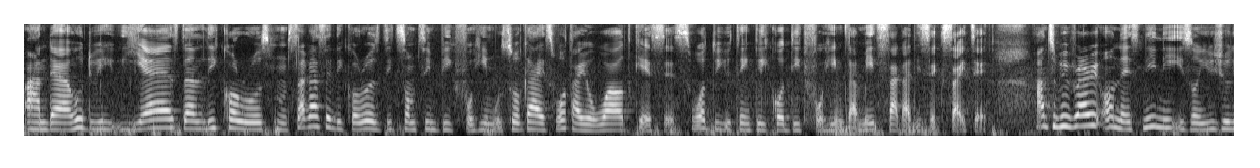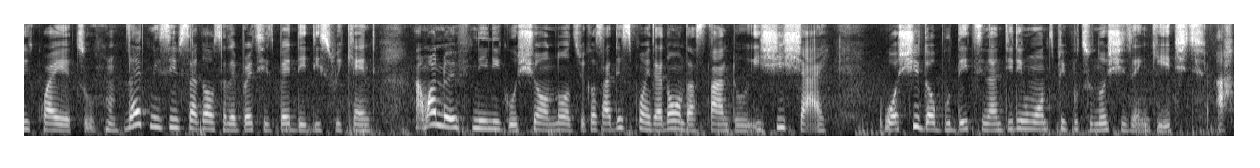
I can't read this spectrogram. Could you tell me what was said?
And uh, who do we? Yes, then LiquoRose. Hmm, Saga said LiquoRose did something big for him. So, guys, what are your wild guesses? What do you think Liquor did for him that made Saga this excited? And to be very honest, Nini is unusually quiet too. Hmm. Let me see if Saga will celebrate his birthday this weekend. I want to know if Nini go show or not because at this point I don't understand though. Is she shy? Was she double dating and didn't want people to know she's engaged? Ah,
